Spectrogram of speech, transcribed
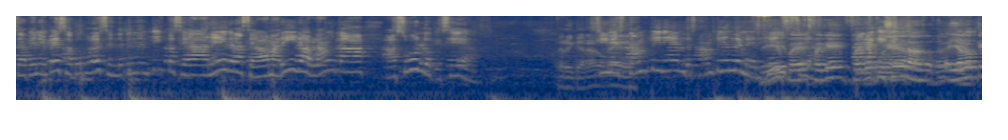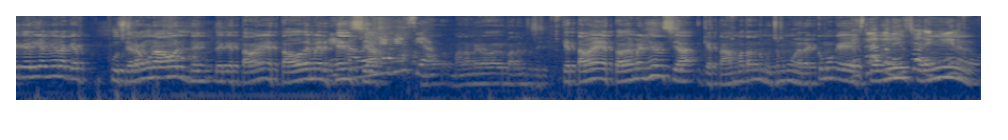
sea PNP, sea popular, sea independentista, sea negra, sea amarilla, blanca, azul, lo que sea. Pero ¿y qué era lo Si me que- están pidiendo, estaban pidiendo emergencia. Sí, fue, fue que, fue que pusieran, ellas lo que querían era que pusieran una orden de que estaban en estado de emergencia. Estado de emergencia. No, mala mía de paréntesis. Que estaban en estado de emergencia, que estaban matando muchas mujeres. Es como que Es la violencia de género.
